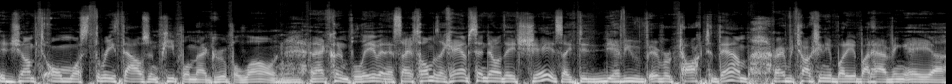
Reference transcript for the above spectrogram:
it jumped almost three thousand people in that group alone. And I couldn't believe it. And so I told them, I was like, hey, I'm sitting down with HJ. It's like, did have you ever talked to them, or have you talked to anybody about having a uh,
